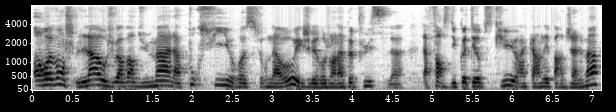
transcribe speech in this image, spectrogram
En revanche, là où je vais avoir du mal à poursuivre sur Nao et que je vais rejoindre un peu plus la, la force du côté obscur incarné par Jalma,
